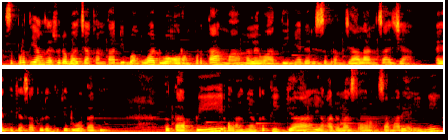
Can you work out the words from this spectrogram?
Seperti yang saya sudah bacakan tadi bahwa dua orang pertama melewatinya dari seberang jalan saja, ayat 31 dan 32 tadi. Tetapi orang yang ketiga yang adalah seorang Samaria ini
